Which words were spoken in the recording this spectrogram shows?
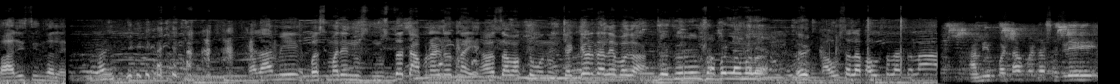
भारी सीन झालाय. मला आम्ही बसमध्ये नुस- नुसतं चापराटत नाही. असा वागतो म्हणून. चड्डीवर झालंय बघा. जेजुरीहून सापडला मला पावसाला पावसाला चला. आम्ही पटापटा सगळे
